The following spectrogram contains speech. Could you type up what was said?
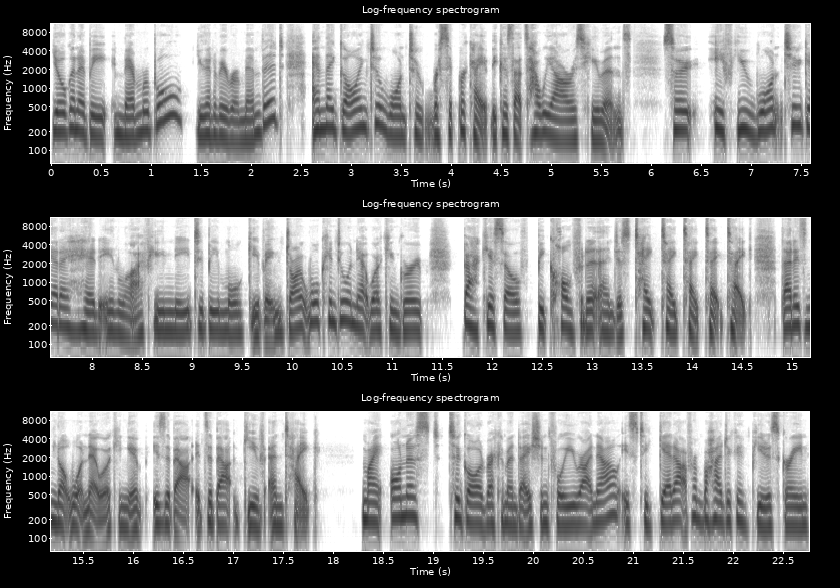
you're going to be memorable, you're going to be remembered, and they're going to want to reciprocate because that's how we are as humans. So if you want to get ahead in life, you need to be more giving. Don't walk into a networking group, back yourself, be confident, and just take, take, take, take, take. That is not what networking is about. It's about give and take. My honest to God recommendation for you right now is to get out from behind your computer screen,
